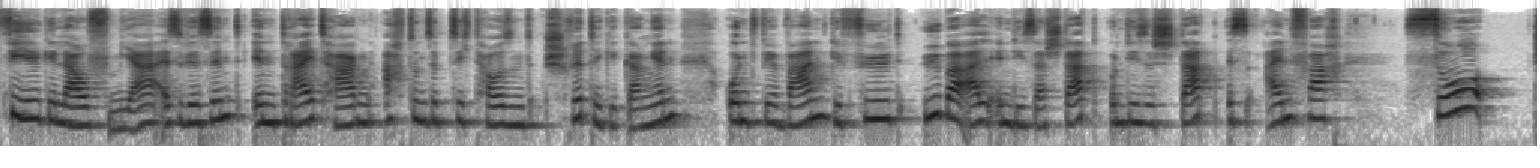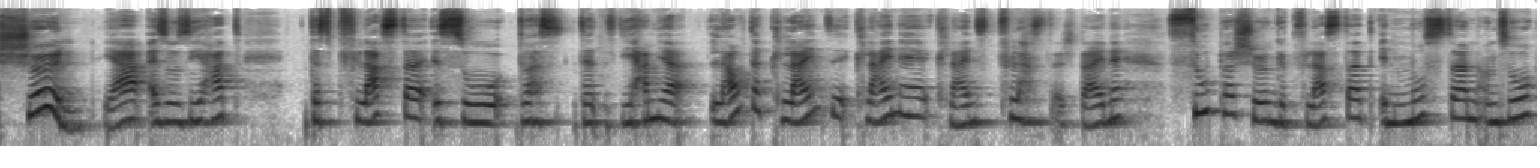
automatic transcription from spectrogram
viel gelaufen, ja. Also wir sind in drei Tagen 78.000 Schritte gegangen und wir waren gefühlt überall in dieser Stadt und diese Stadt ist einfach so schön, ja. Also sie hat, das Pflaster ist so, du hast, die haben ja lauter kleine, kleine Kleinstpflastersteine, super schön gepflastert in Mustern und so.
